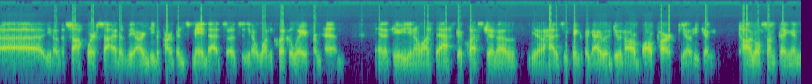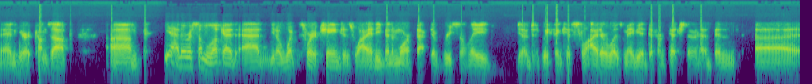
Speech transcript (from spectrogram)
uh, you know the software side of the R and D department's made that, so it's you know one click away from him. And if he, you know, wants to ask a question of, you know, how does he think the guy would do in our ballpark, you know, he can toggle something and, and here it comes up. Um, yeah, there was some look at, at, you know, what sort of changes. Why had he been more effective recently? You know, did we think his slider was maybe a different pitch than it had been uh,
